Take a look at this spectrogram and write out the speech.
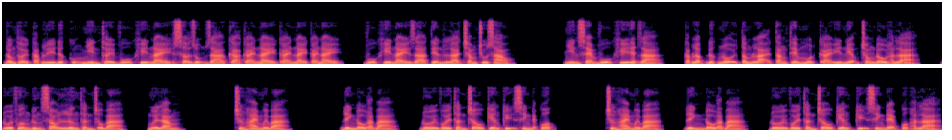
đồng thời cấp lý đức cũng nhìn thấy vũ khí này sử dụng giá cả cái này cái này cái này, vũ khí này giá tiền là trăm chú sao? Nhìn xem vũ khí ít giá, cấp lập đức nội tâm lại tăng thêm một cái ý niệm trong đầu hẳn là, đối phương đứng sau lưng thần châu ba, mười lăm chương hai mươi ba, đỉnh đầu áp bá, đối với thần châu kiên kỵ sinh đẹp quốc. Chương hai mươi ba, đỉnh đầu áp bá, đối với thần châu kiên kỵ sinh đẹp quốc hẳn là,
